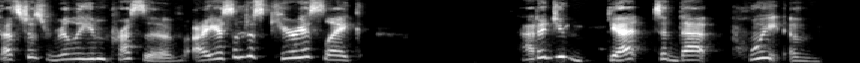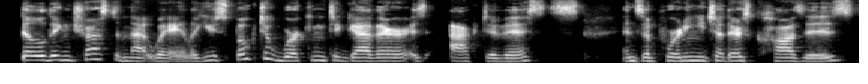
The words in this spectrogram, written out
that's just really impressive. I guess I'm just curious, like, how did you get to that point of building trust in that way? Like, you spoke to working together as activists and supporting each other's causes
